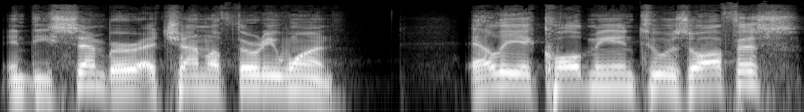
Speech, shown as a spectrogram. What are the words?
in December at Channel 31. Elliot called me into his office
